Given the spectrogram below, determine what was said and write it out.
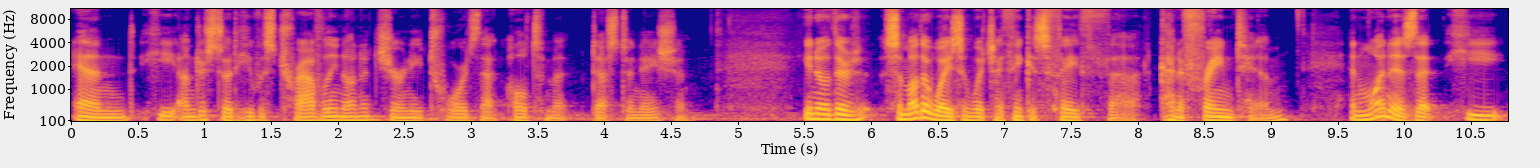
And he understood he was traveling on a journey towards that ultimate destination. You know, there's some other ways in which I think his faith uh, kind of framed him. And one is that he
